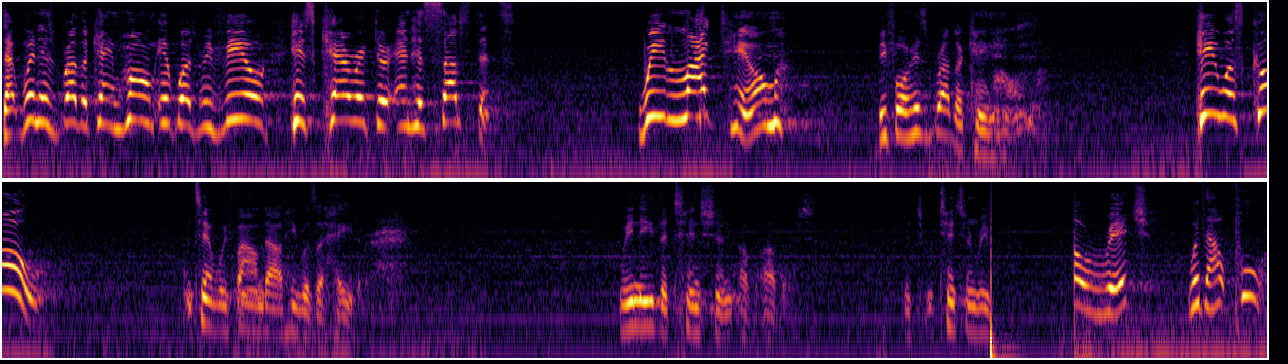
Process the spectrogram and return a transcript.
That when his brother came home, it was revealed his character and his substance. We liked him before his brother came home. He was cool until we found out he was a hater. We need the tension of others. The tension rich without poor.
